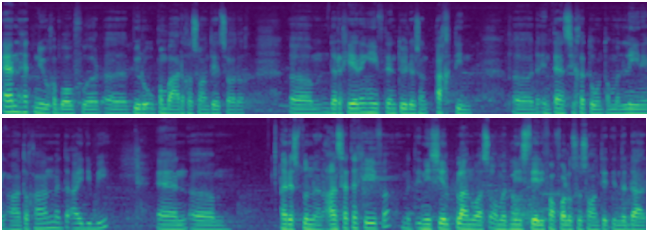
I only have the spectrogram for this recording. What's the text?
en het nieuw gebouw voor het Bureau Openbare Gezondheidszorg. Um, de regering heeft in 2018 de intentie getoond om een lening aan te gaan met de IDB. En um, er is toen een aanzet gegeven. Het initieel plan was om het ministerie van Volksgezondheid inderdaad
